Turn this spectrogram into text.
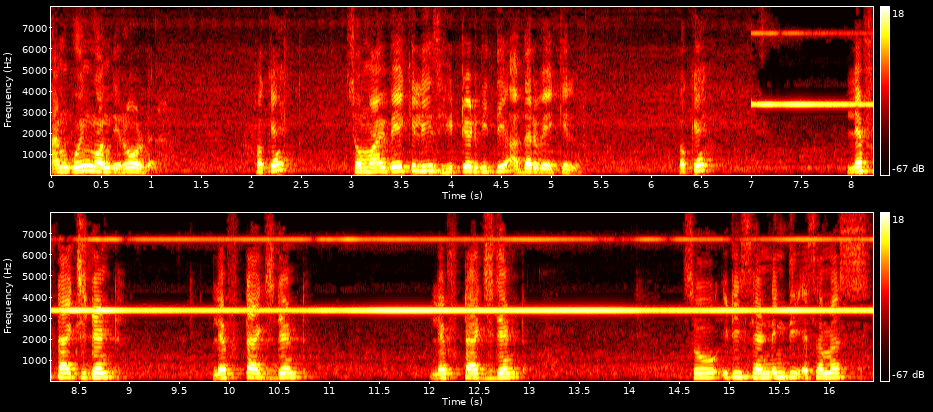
i'm going on the road. Okay? So my vehicle is hitted with the other vehicle. Okay? Left accident. Left accident. Left accident. So it is sending the sms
